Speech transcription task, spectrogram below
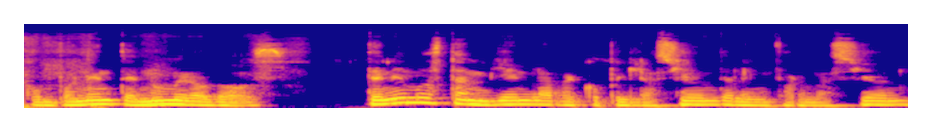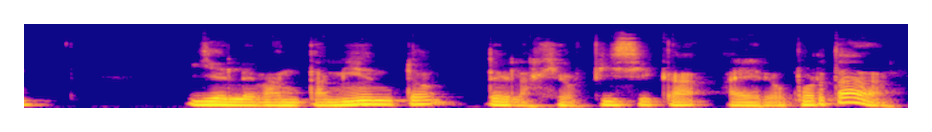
componente número 2, tenemos también la recopilación de la información y el levantamiento de la geofísica aeroportada.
